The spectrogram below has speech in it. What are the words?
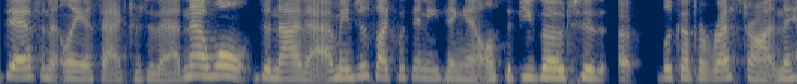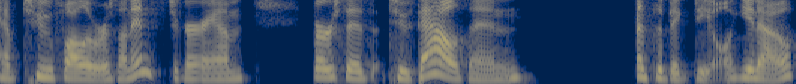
definitely a factor to that. And I won't deny that. I mean, just like with anything else, if you go to uh, look up a restaurant and they have two followers on Instagram versus 2000, that's a big deal, you know?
